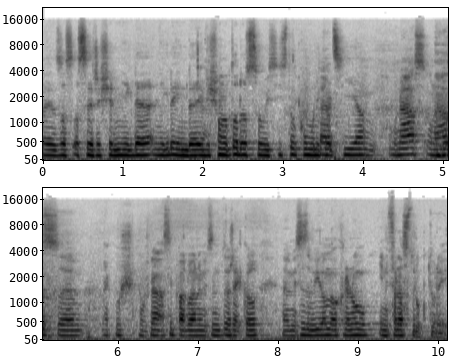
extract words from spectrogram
je zase asi řešený někde, někde jinde, i když ono to dost souvisí s tou komunikací. A... U nás, u nás, eh, jak už možná asi padlo, nevím, jsem to řekl, eh, my se zabýváme ochranou infrastruktury.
